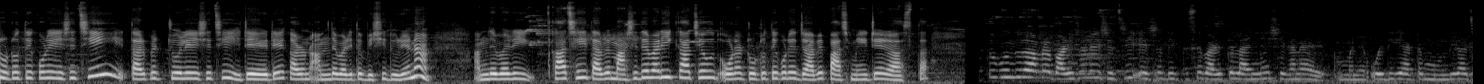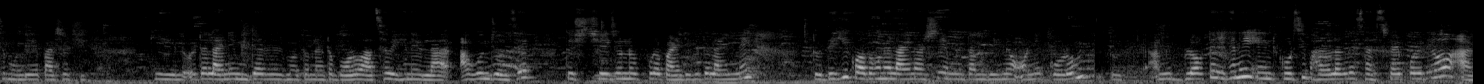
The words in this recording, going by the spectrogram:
টোটোতে করে এসেছি, তারপর চলে এসেছি হেঁটে হেঁটে, কারণ আমাদের বাড়ি তো বেশি দূরে না। আমাদের বাড়ি কাছেই, তারপরে মাসিদের বাড়ি কাছেও ওরা টোটোতে করে যাবে পাঁচ মিনিটের রাস্তা। তো বন্ধুরা, আমরা বাড়ি চলে এসেছি, এসে দেখতেছি বাড়িতে লাইন নেই, সেখানে মানে ওইদিকে একটা মন্দির আছে, মন্দিরের পাশে কি ওইটা লাইনে মিটারের মতন একটা বড় আছে, ওইখানে আগুন জ্বলছে। তো সেই জন্য পুরো পানি টিকিতে লাইন নেই। তো দেখি কতক্ষণে লাইন আসে, এমনিতে আমি দেখি না, অনেক গরম। তো আমি ব্লগটা এখানেই এন্ড করছি, ভালো লাগলে সাবস্ক্রাইব করে দিও, আর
